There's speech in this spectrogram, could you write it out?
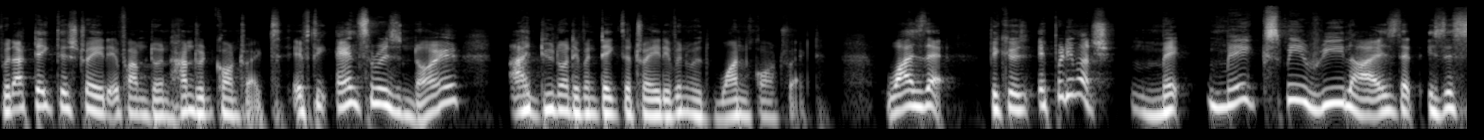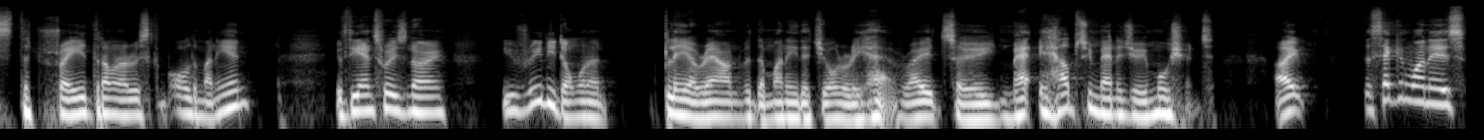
Would I take this trade if I'm doing 100 contracts? If the answer is no, I do not even take the trade even with one contract. Why is that? because it pretty much ma- makes me realize that is this the trade that I want to risk all the money in? If the answer is no, you really don't want to play around with the money that you already have, right? So it helps you manage your emotions, right? The second one is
